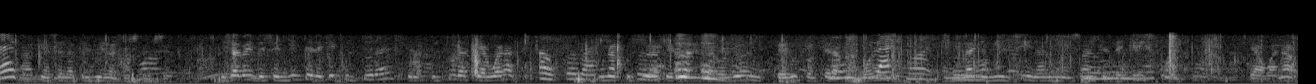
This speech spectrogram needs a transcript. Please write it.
That's so lit. a quien se le atribuye la construcción. ¿Y saben descendiente de qué cultura es? De la cultura tiahuanaca. Oh, less. Una cultura que se desarrolló en Perú, frontera con Bolivia, en el año 1100 años antes de Cristo, Tiahuanaco.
